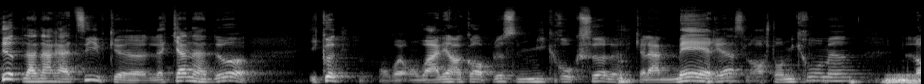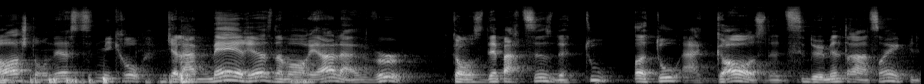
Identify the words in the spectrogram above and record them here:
fit la narrative que le Canada. Écoute, on va, on va aller encore plus micro que ça. là, que la mairesse, lâche ton micro, man. Lâche ton esti de micro. Que la mairesse de Montréal, elle veut qu'on se départisse de tout auto à gaz d'ici 2035. Puis,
